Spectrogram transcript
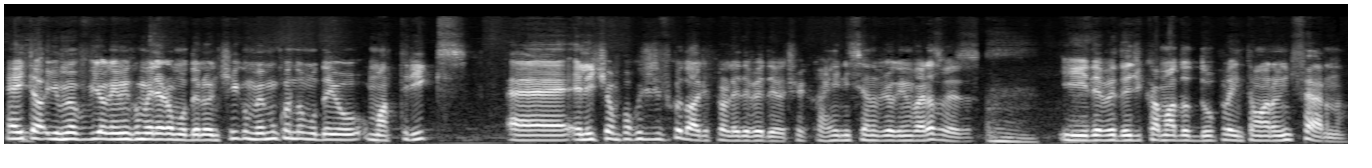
é. então, e o meu videogame, como ele era o modelo antigo, mesmo quando eu mudei o Matrix, é, ele tinha um pouco de dificuldade para ler DVD. Eu tinha que ficar reiniciando o videogame várias vezes. Hum. E DVD de camada dupla, então era um inferno.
